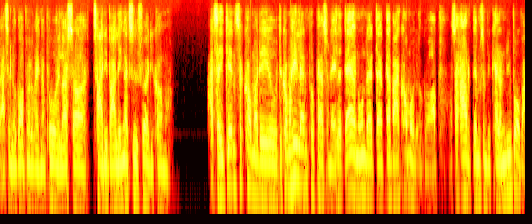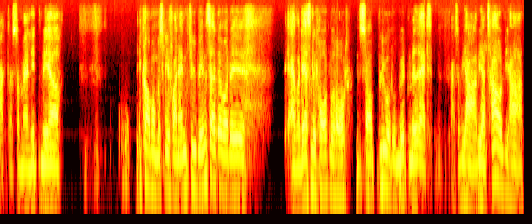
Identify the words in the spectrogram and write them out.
altså lukke op, når du ringer på, eller så tager de bare længere tid, før de kommer. Altså igen, så kommer det jo, det kommer helt an på personalet. Der er jo nogen, der, der, der bare kommer og lukker op. Og så har du dem, som vi kalder nyborgvagter, som er lidt mere... De kommer måske fra en anden type indsatte, hvor det, ja, hvor det er sådan lidt hårdt mod hårdt. Så bliver du mødt med, at altså, vi, har, vi har travlt, vi har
